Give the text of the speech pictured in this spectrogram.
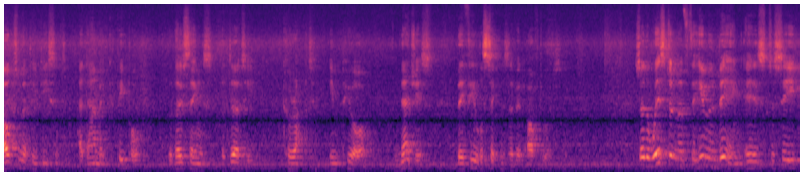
ultimately decent Adamic people, that those things are dirty, corrupt, impure, najis, they feel the sickness of it afterwards. So the wisdom of the human being is to see,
